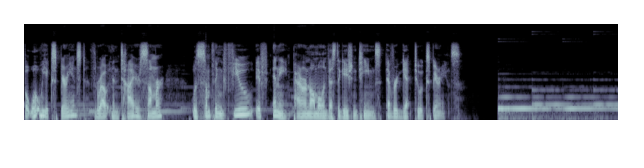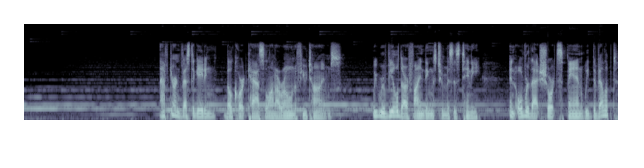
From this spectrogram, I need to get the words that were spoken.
But what we experienced throughout an entire summer was something few, if any, paranormal investigation teams ever get to experience. After investigating Belcourt Castle on our own a few times, we revealed our findings to Mrs. Tinney, and over that short span, we developed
